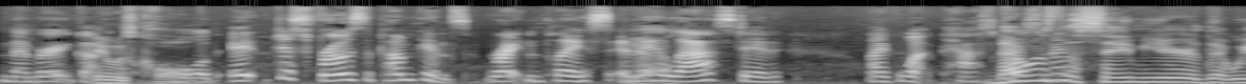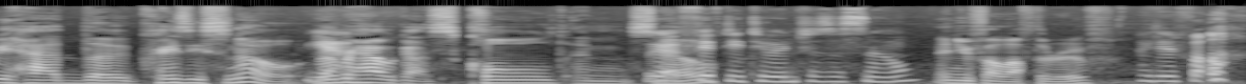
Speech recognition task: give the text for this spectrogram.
remember, it got It was cold. It just froze the pumpkins right in place, and Yeah. they lasted like what past That Christmas? was the same year that we had the crazy snow. Remember how it got cold and snow? We got 52 inches of snow. and you fell off the roof? I did fall.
